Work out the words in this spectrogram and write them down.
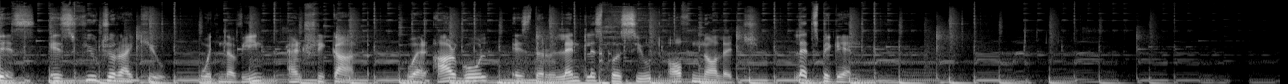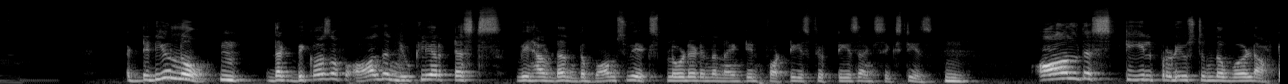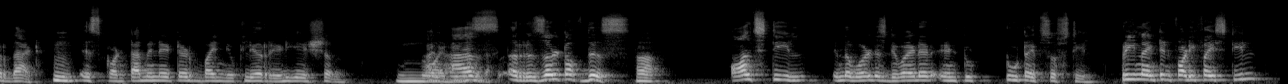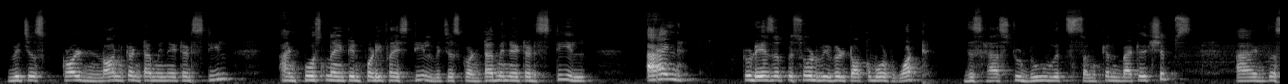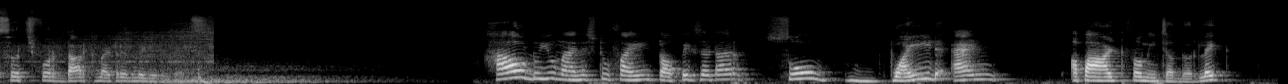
This is Future IQ with Navin and Shrikant, where our goal is the relentless pursuit of knowledge. Let's begin. Did you know hmm. that because of all the nuclear tests we have done, the bombs we exploded in the 1940s, 50s, and 60s, hmm. all the steel produced in the world after that hmm. is contaminated by nuclear radiation. No, and as a result of this. Huh. all steel in the world is divided into two types of steel pre 1945 steel which is called non contaminated steel and post 1945 steel which is contaminated steel and today's episode we will talk about what this has to do with sunken battleships and the search for dark matter in the universe how do you manage to find topics that are so wide and apart from each other? Like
